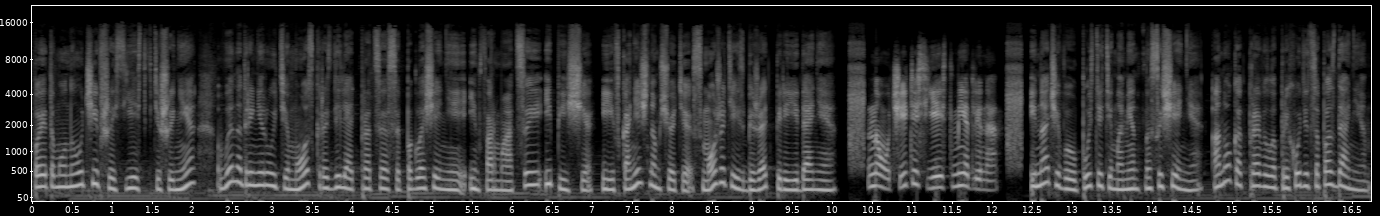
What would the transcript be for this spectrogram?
Поэтому, научившись есть в тишине, вы натренируете мозг разделять процессы поглощения информации и пищи, и в конечном счете сможете избежать избежать переедания. Научитесь есть медленно. Иначе вы упустите момент насыщения. Оно, как правило, приходит с опозданием,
